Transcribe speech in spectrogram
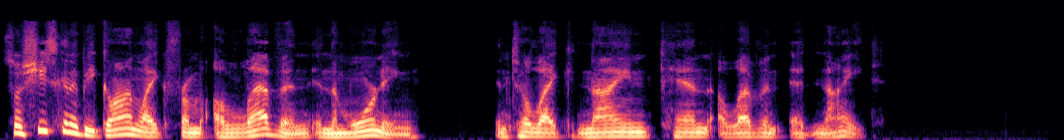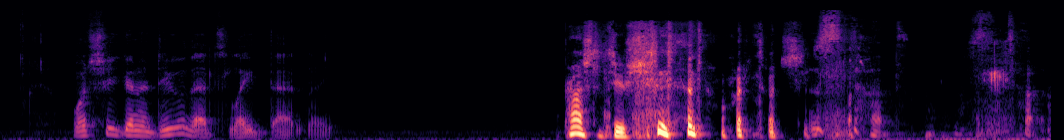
so she's going to be gone like from 11 in the morning until like 9, 10, 11 at night. What's she gonna do that's late that night? Prostitution. Stop. Stop.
